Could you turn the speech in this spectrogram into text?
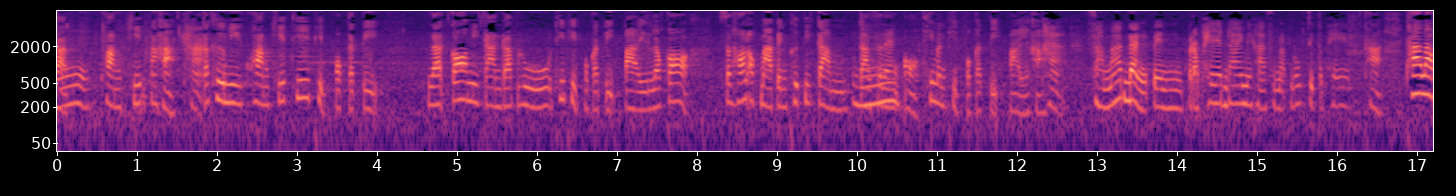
จากอืมความคิดนะคะค่ะ ก็คือมีความคิดที่ผิดปกติ และก็มีการรับรู้ที่ผิดปกติไป แล้วก็สะท้อนออกมาเป็นพฤติกรรมการแสดงออกที่มันผิดปกติไปค่ะ ค่ะ สามารถแบ่งเป็นประเภทได้ไหมคะสำหรับโรคจิตเภท ค่ะ ถ้าเรา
